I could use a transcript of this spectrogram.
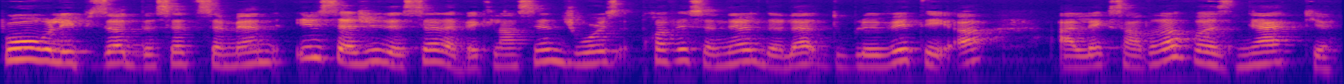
Pour l'épisode de cette semaine, il s'agit de celle avec l'ancienne joueuse professionnelle de la WTA, Alexandra Wozniak,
